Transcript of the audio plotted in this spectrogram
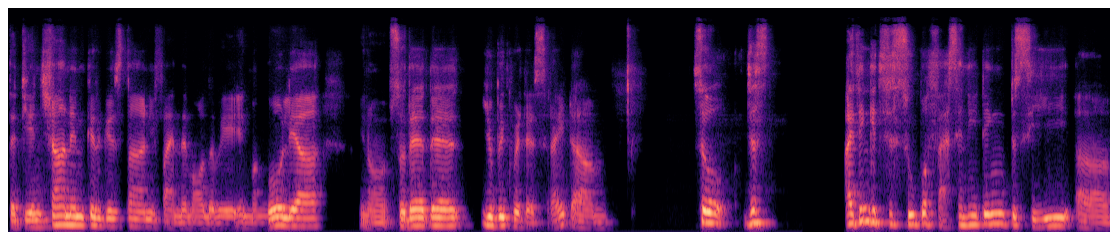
the Tian Shan in Kyrgyzstan, you find them all the way in Mongolia, you know, so they're, they're ubiquitous, right? Um, so just, I think it's just super fascinating to see uh,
